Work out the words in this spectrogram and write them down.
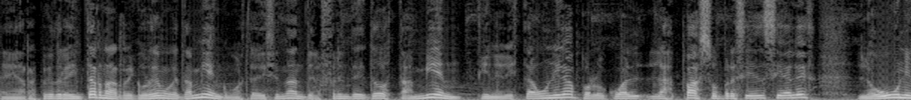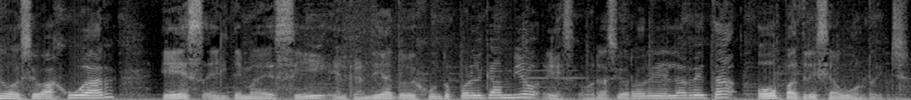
eh, respecto a la interna. Recordemos que también, como está diciendo antes, el Frente de Todos también tiene lista única, por lo cual las pasos presidenciales, lo único que se va a jugar es el tema de si el candidato de Juntos por el Cambio es Horacio Rodríguez Larreta o Patricia Bullrich.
